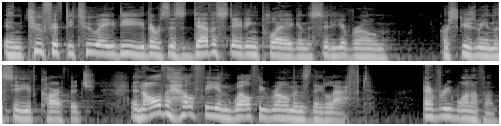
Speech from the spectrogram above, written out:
in 252 AD, there was this devastating plague in the city of Rome, or excuse me, in the city of Carthage. And all the healthy and wealthy Romans, they left, every one of them.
